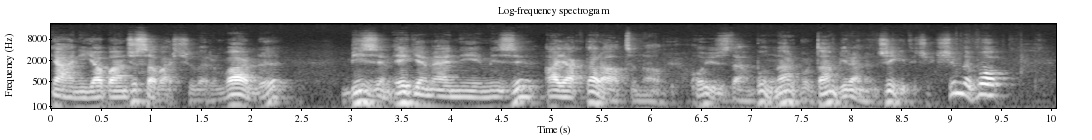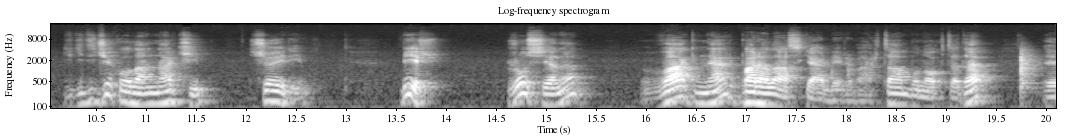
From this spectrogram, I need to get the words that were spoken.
yani yabancı savaşçıların varlığı bizim egemenliğimizin ayaklar altına alıyor. O yüzden bunlar buradan bir an önce gidecek. Şimdi bu gidecek olanlar kim? Söyleyeyim. Bir, Rusya'nın Wagner paralı askerleri var. Tam bu noktada e,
